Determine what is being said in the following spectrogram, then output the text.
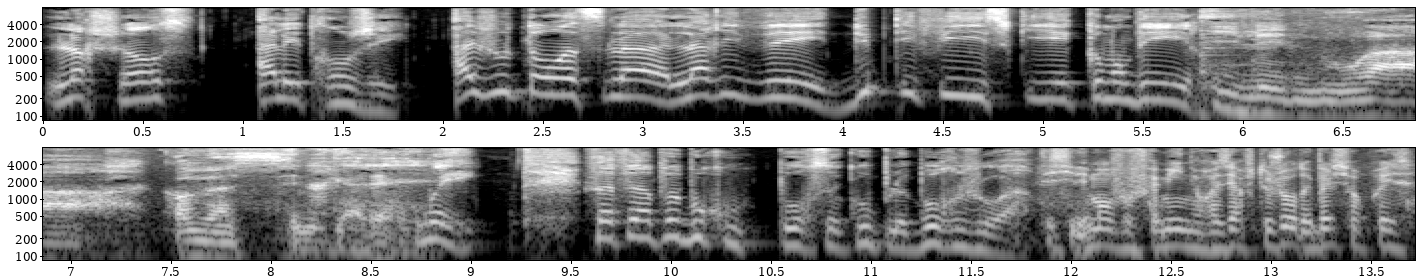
leur chance à l'étranger. Ajoutons à cela l'arrivée du petit-fils qui est, comment dire... Il est noir comme un Sénégalais. Oui, ça fait un peu beaucoup pour ce couple bourgeois. Décidément, vos familles nous réservent toujours de belles surprises.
